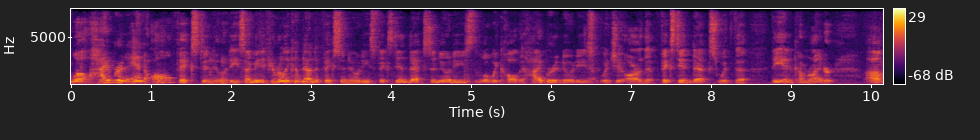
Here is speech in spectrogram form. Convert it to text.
well, hybrid and all fixed annuities. I mean, if you really come down to fixed annuities, fixed index annuities, what we call the hybrid annuities, which are the fixed index with the, the income rider, um,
